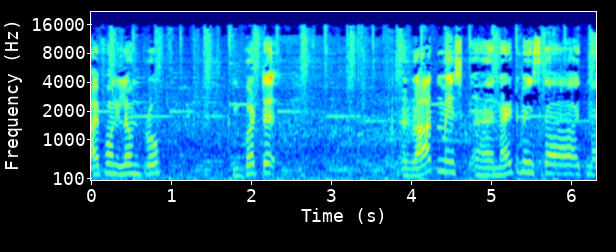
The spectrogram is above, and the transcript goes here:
आईफोन 11 प्रो बट रात में इस नाइट में इसका इतना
